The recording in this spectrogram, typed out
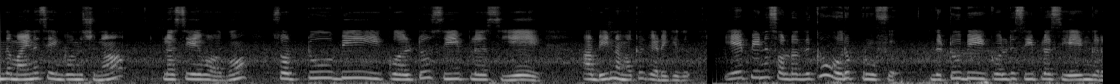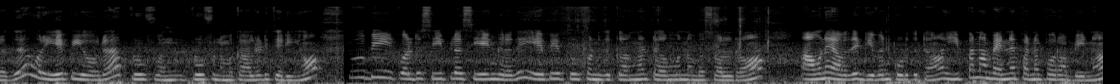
இந்த மைனஸ் எங்கே வந்துச்சுன்னா ப்ளஸ் ஏவாகும் so two B equal to C plus A அப்படின்னு நமக்கு கிடைக்குது. ஏபின்னு சொல்கிறதுக்கு ஒரு ப்ரூஃபு இந்த two B equal to C plus ஏங்கிறது ஒரு ஏபியோட ப்ரூஃப் வந்து ப்ரூஃப் நமக்கு ஆல்ரெடி தெரியும். Two B equal to C plus ஏங்கிறது ஏபியை ப்ரூஃப் பண்ணதுக்கான டேர்ம்னு நம்ம சொல்கிறோம் அவனே அவதே கிவன் கொடுத்துட்டான். இப்போ நம்ம என்ன பண்ண போகிறோம் அப்படின்னா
